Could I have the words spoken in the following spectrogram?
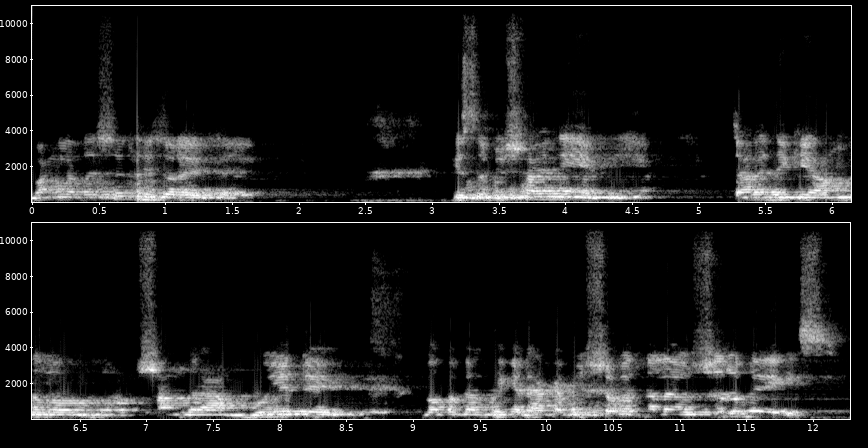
বাংলাদেশের ভিতরে কিছু বিষয় নিয়ে চারিদিকে আন্দোলন, সংগ্রাম, বুয়েটে গতকাল থেকে ঢাকা বিশ্ববিদ্যালয়ে শুরু হয়ে গেছে।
